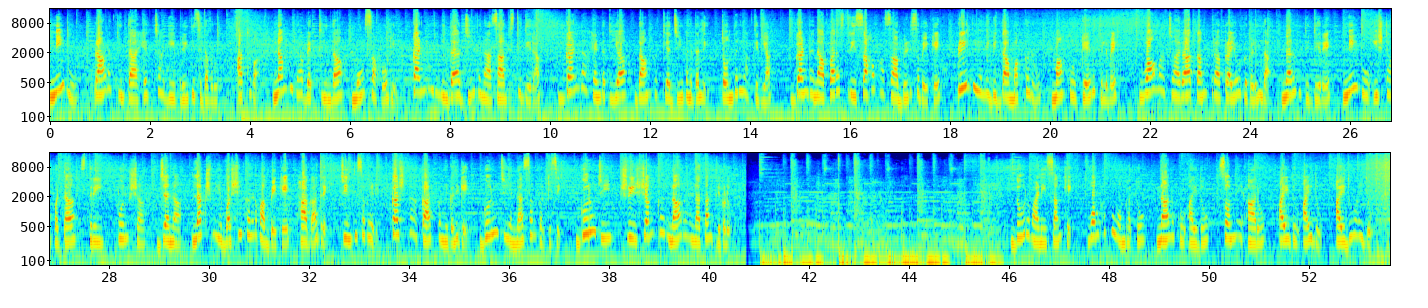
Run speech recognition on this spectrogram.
ನೀವು ಪ್ರಾಣಕ್ಕಿಂತ ಹೆಚ್ಚಾಗಿ ಪ್ರೀತಿಸಿದವರು ಅಥವಾ ನಂಬಿದ ವ್ಯಕ್ತಿಯಿಂದ ಮೋಸ ಹೋಗಿ ಕಣ್ಣೀರಿನಿಂದ ಜೀವನ ಸಾಗಿಸ್ತಿದ್ದೀರಾ? ಗಂಡ ಹೆಂಡತಿಯ ದಾಂಪತ್ಯ ಜೀವನದಲ್ಲಿ ತೊಂದರೆಯಾಗ್ತಿದೆಯಾ? ಗಂಡನ ಪರಸ್ತ್ರೀ ಸಹವಾಸ ಬಿಡಿಸಬೇಕೆ? ಪ್ರೀತಿಯಲ್ಲಿ ಬಿದ್ದ ಮಕ್ಕಳು ಮಾತು ಕೇಳುತ್ತಿಲ್ಲವೆ? ವಾಮಾಚಾರ ತಂತ್ರ ಪ್ರಯೋಗಗಳಿಂದ ನರಳುತ್ತಿದ್ದೀರೆ? ನೀವು ಇಷ್ಟಪಟ್ಟ ಸ್ತ್ರೀ ಪುರುಷ, ಜನ, ಲಕ್ಷ್ಮಿ ವಶೀಕರಣವಾಗಬೇಕೆ? ಹಾಗಾದ್ರೆ ಚಿಂತಿಸಬೇಡಿ. ಕಷ್ಟ ಕಾರ್ಪಣ್ಯಗಳಿಗೆ ಗುರೂಜಿಯನ್ನ ಸಂಪರ್ಕಿಸಿ. ಗುರೂಜಿ ಶ್ರೀ ಶಂಕರ್ ನಾರಾಯಣ ತಂತ್ರಿಗಳು. ದೂರವಾಣಿ ಸಂಖ್ಯೆ ಒಂಬತ್ತು ಒಂಬತ್ತು ನಾಲ್ಕು ಐದು ಸೊನ್ನೆ ಆರು ಐದು ಐದು ಐದು ಐದು.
